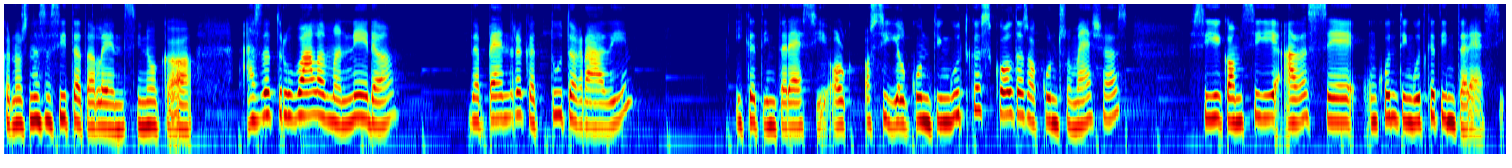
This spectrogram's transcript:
que no es necessita talent, sinó que has de trobar la manera d'aprendre que a tu t'agradi i que t'interessi. O, o sigui, el contingut que escoltes o consumeixes, sigui com sigui, ha de ser un contingut que t'interessi.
